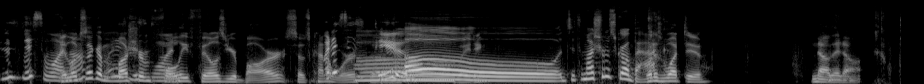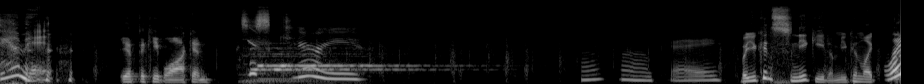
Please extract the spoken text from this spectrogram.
Who's this one? It looks like a What is mushroom fully fills your bar, so it's kind What of does worth. this uh, do? waiting. Oh, did the mushrooms grow back? What does what do? No, they don't. Damn it. You have to keep walking. This is scary. Okay. But you can sneak eat them. You can like, What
